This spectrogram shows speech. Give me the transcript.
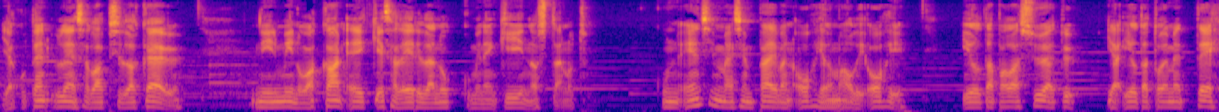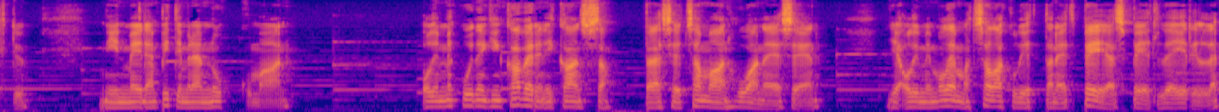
ja kuten yleensä lapsilla käy, niin minuakaan ei kesäleirillä nukkuminen kiinnostanut. Kun ensimmäisen päivän ohjelma oli ohi, iltapala syöty ja iltatoimet tehty, niin meidän piti mennä nukkumaan. Olimme kuitenkin kaverini kanssa päässeet samaan huoneeseen, ja olimme molemmat salakuljettaneet PSP-leirille.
